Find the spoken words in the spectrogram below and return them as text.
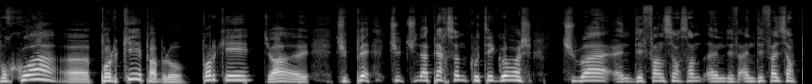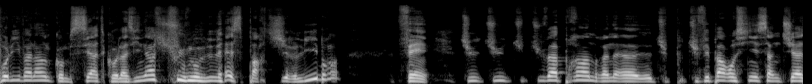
pourquoi euh, Porqué, Pablo? Porqué Tu vois, euh, tu, tu, tu n'as personne côté gauche. Tu as un défenseur, un, défenseur polyvalent comme Seat Kolasinac. Tu me laisses partir libre. Enfin, tu, tu, tu, tu vas prendre, euh, tu, tu fais pas re-signer Sanchez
